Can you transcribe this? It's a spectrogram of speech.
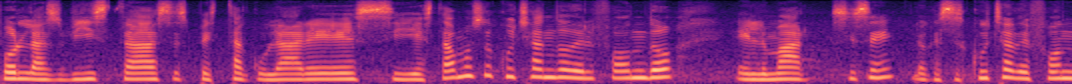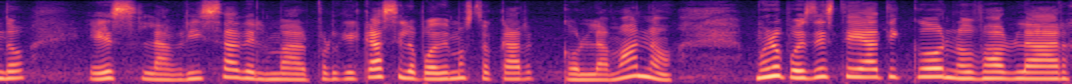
por las vistas espectaculares. Y estamos escuchando del fondo el mar, sí, sí, lo que se escucha de fondo es la brisa del mar, porque casi lo podemos tocar con la mano. Bueno, pues de este ático nos va a hablar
